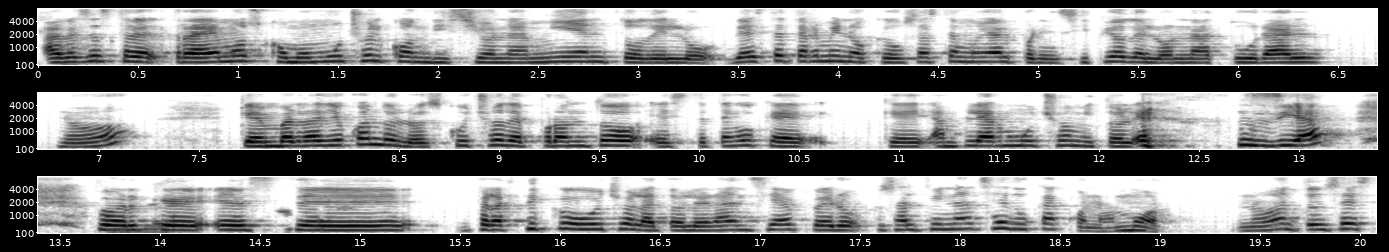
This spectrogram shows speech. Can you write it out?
A veces traemos como mucho el condicionamiento de lo, de este término que usaste muy al principio, de lo natural, ¿no? Que en verdad yo cuando lo escucho de pronto, este, tengo que, ampliar mucho mi tolerancia, porque este, practico mucho la tolerancia, pero pues al final se educa con amor, ¿no? Entonces,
